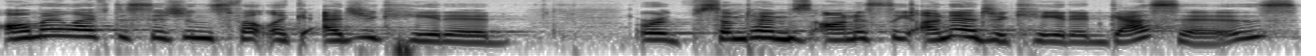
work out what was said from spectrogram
All my life decisions felt like educated, or sometimes honestly uneducated guesses.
